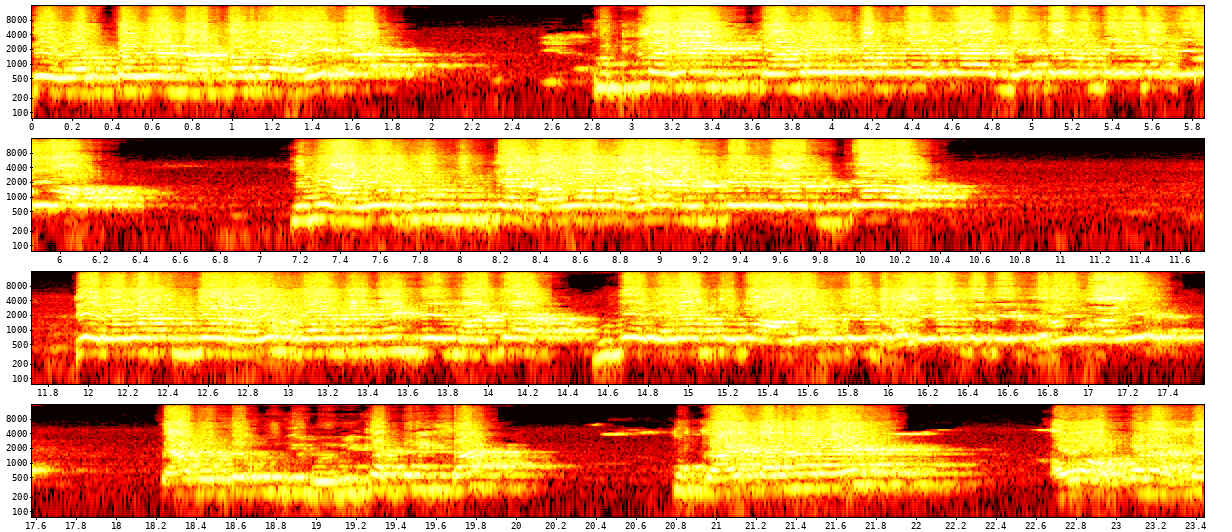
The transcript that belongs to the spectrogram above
ते वक्तव्य नाकारलं आहे का? कुठलाही काँग्रेस पक्षाच्या नेत्यामध्ये बोलवा. तुम्ही आवर्जून तुमच्या गावात आल्यानंतर त्याला विचारा की बाबा तुझ्या राहुल गांधींनी जे माझ्या मुलं मुलांचं जो आरक्षण घालवायचं जे ठरवलं आहे त्याबद्दल तुझी भूमिका तरी सांग. तू काय करणार आहे अहो आपण अशा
